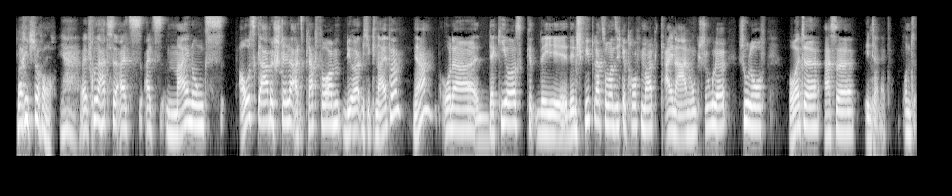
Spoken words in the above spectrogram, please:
Mache ich doch auch. ja, weil früher hattest du als, als Meinungsausgabestelle, als Plattform die örtliche Kneipe, ja, oder der Kiosk, die, den Spielplatz, wo man sich getroffen hat, keine Ahnung, Schule, Schulhof. Heute hast du Internet und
